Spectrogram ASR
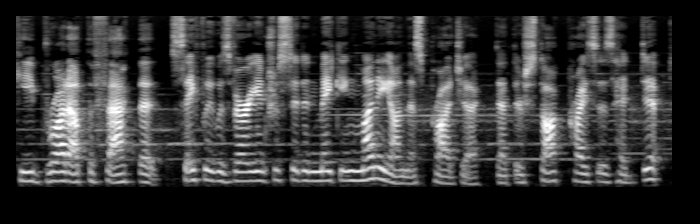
He brought out the fact that Safeway was very interested in making money on this project, that their stock prices had dipped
